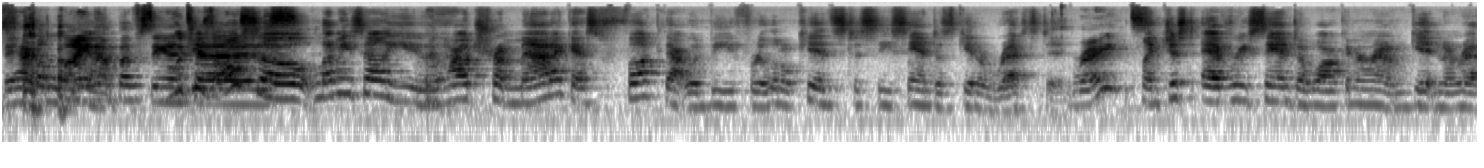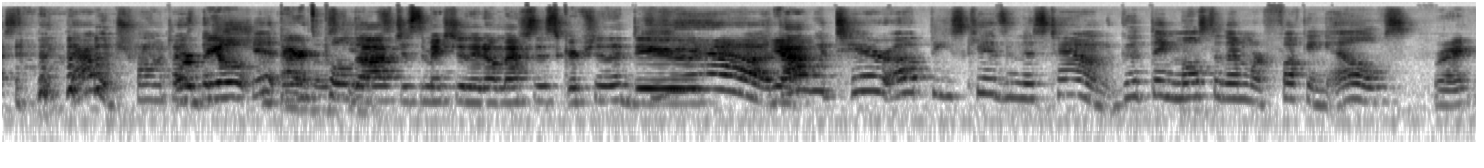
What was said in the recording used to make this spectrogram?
They have a lineup of Santas. Which is also, let me tell you, how traumatic as fuck that would be for little kids to see Santas get arrested. right. It's like just every Santa walking around getting arrested. Like that would traumatize or the shit beards out of those pulled kids. off just to make sure they don't match the description of the dude. Yeah, Yeah. that would tear up these kids in this town. Good thing most of them were fucking elves. Right.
